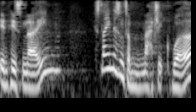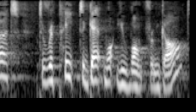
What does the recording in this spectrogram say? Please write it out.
in his name. His name isn't a magic word to repeat to get what you want from God.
